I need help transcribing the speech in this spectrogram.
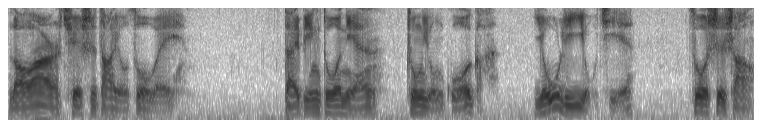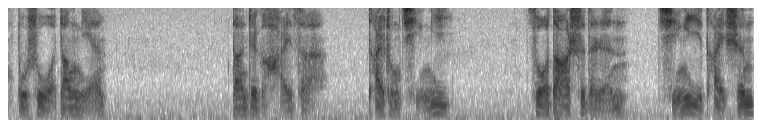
老二确实大有作为，带兵多年，忠勇果敢，有礼有节，做事上不输我当年。但这个孩子太重情义，做大事的人情义太深，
